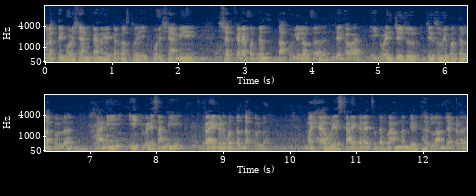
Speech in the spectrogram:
प्रत्येक वर्षी आम्ही काय ना काही करत असतो एक वर्षी आम्ही शेतकऱ्याबद्दल दाखवलेलं होतं देखाव्यात एक वेळेस जेजू जेजुरीबद्दल दाखवलं आणि एक वेळेस आम्ही रायगडबद्दल दाखवलं. मग ह्या वेळेस काय करायचं तर राम मंदिर ठरलं आमच्याकडं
